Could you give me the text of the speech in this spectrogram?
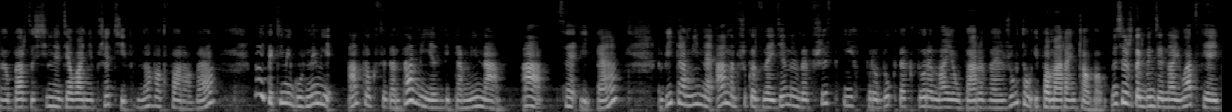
mają bardzo silne działanie przeciwnowotworowe. No i takimi głównymi antyoksydantami jest witamina A, C i E. Witaminę A na przykład znajdziemy we wszystkich produktach, które mają barwę żółtą i pomarańczową. Myślę, że tak będzie najłatwiej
